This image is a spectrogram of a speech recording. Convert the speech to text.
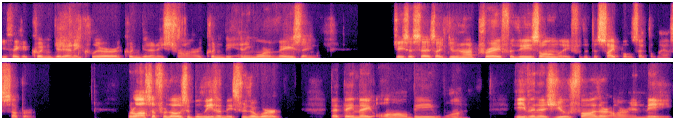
you think it couldn't get any clearer, it couldn't get any stronger, it couldn't be any more amazing. Jesus says, I do not pray for these only, for the disciples at the Last Supper, but also for those who believe in me through their word, that they may all be one, even as you, Father, are in me,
